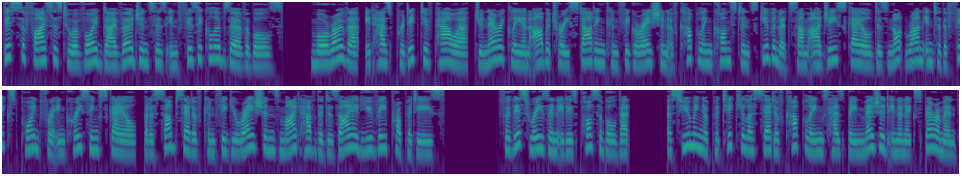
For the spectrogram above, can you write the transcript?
This suffices to avoid divergences in physical observables. Moreover, it has predictive power, generically an arbitrary starting configuration of coupling constants given at some Rg scale does not run into the fixed point for increasing scale, but a subset of configurations might have the desired UV properties. For this reason it is possible that assuming a particular set of couplings has been measured in an experiment,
